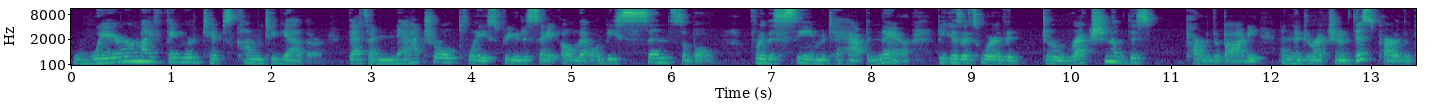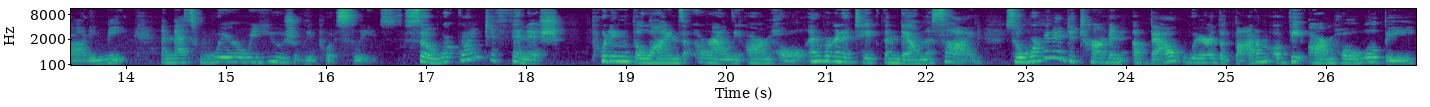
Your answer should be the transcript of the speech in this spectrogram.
where my fingertips come together. That's a natural place for you to say, oh, that would be sensible for the seam to happen there because it's where the direction of this part of the body and the direction of this part of the body meet. And that's where we usually put sleeves. So we're going to finish putting the lines around the armhole and we're going to take them down the side. So we're going to determine about where the bottom of the armhole will be.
